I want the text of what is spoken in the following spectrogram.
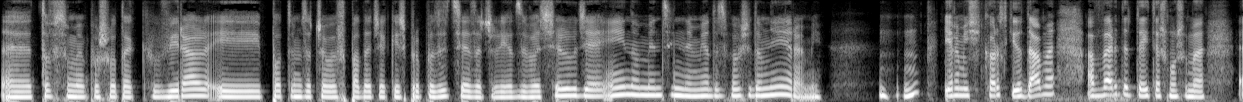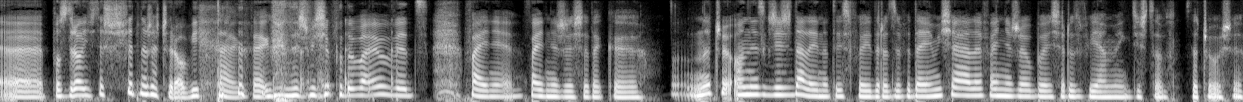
E, to w sumie poszło tak viral i potem zaczęły wpadać jakieś propozycje, zaczęli odzywać się ludzie i no między innymi odezwał się do mnie Jeremi. Mhm. Jeremi Sikorski dodamy, a Werdę tutaj też możemy e, pozdrowić, też świetne rzeczy robi. Tak, tak, też mi się podobają, więc fajnie, fajnie, że się tak... E, znaczy on jest gdzieś dalej na tej swojej drodze, wydaje mi się, ale fajnie, że oboje się rozwijamy i gdzieś to zaczęło się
